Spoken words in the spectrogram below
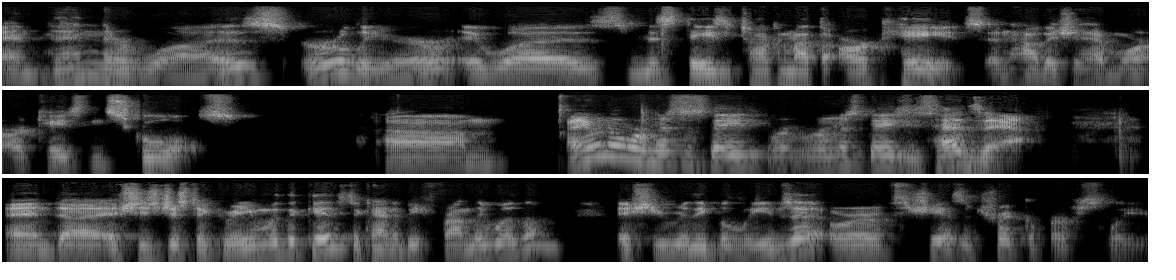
And then there was earlier, it was Miss Daisy talking about the arcades and how they should have more arcades than schools. Um, I don't know where Mrs. Where Miss Daisy's head's at, and uh, if she's just agreeing with the kids to kind of be friendly with them, if she really believes it, or if she has a trick up her sleeve.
